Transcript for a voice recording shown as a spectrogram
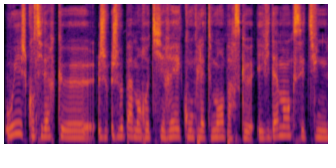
Oui, je considère que je ne veux pas m'en retirer complètement parce que évidemment que c'est une,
